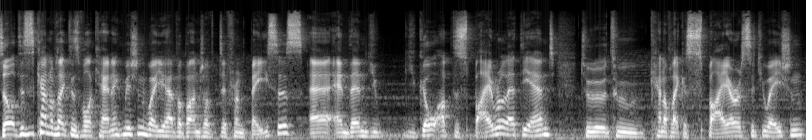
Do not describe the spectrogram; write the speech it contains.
So this is kind of like this volcanic mission where you have a bunch of different bases uh, and then you, you go up the spiral at the end to, to kind of like a spire situation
